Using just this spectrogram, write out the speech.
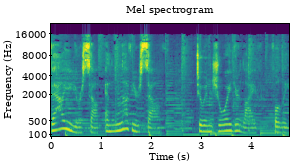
value yourself, and love yourself to enjoy your life fully.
